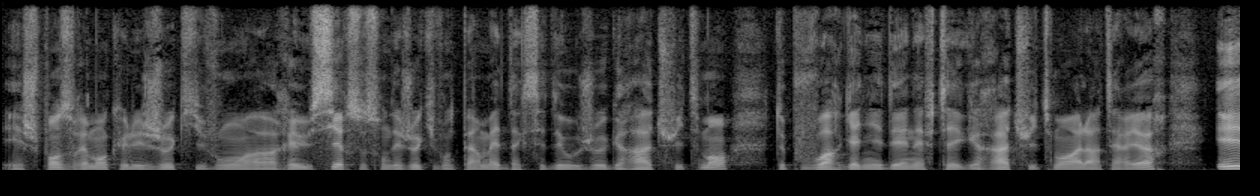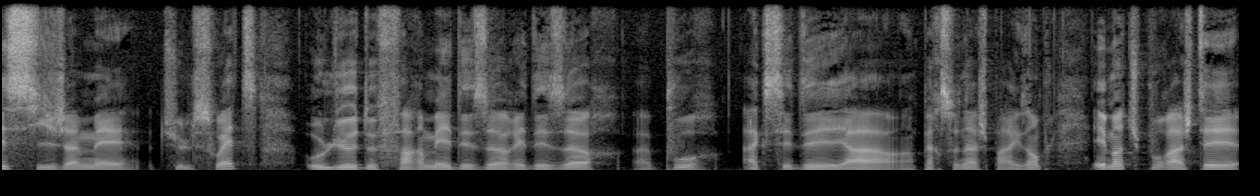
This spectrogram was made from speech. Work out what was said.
Et je pense vraiment que les jeux qui vont réussir, ce sont des jeux qui vont te permettre d'accéder aux jeux gratuitement, de pouvoir gagner des NFT gratuitement à l'intérieur. Et si jamais tu le souhaites, au lieu de farmer des heures et des heures pour accéder à un personnage, par exemple, eh ben, tu pourras acheter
